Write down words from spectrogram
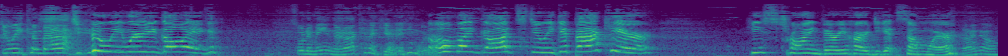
Stewie, come back. Stewie, where are you going? That's what I mean. They're not going to get anywhere. Oh my God, Stewie, get back here. He's trying very hard to get somewhere. I know.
